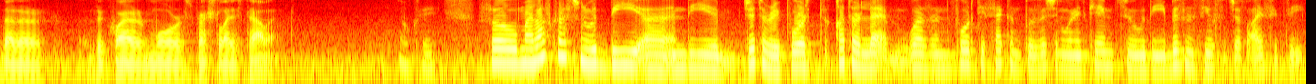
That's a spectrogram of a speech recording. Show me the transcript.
that are require more specialized talent. Okay, so my last question would be uh, in the GITR report, Qatar was in 42nd position when it came to the business usage of ICT.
